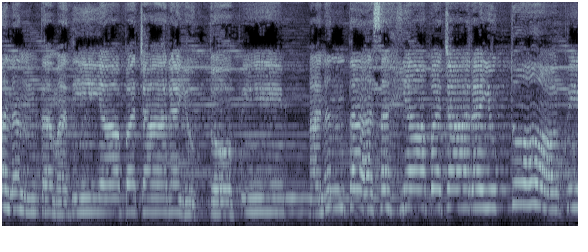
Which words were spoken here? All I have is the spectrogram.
अनन्तमदीयापचारयुक्तोऽपि अनन्त असह्यापचारयुक्तोऽपि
